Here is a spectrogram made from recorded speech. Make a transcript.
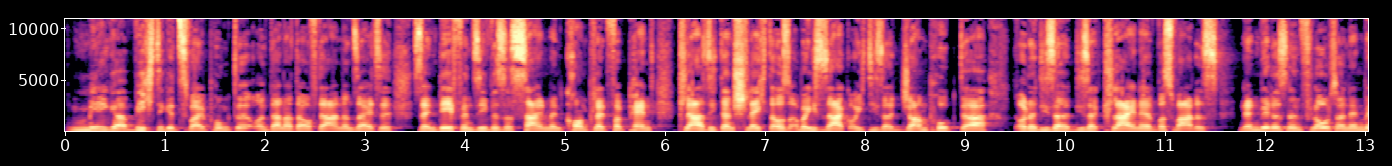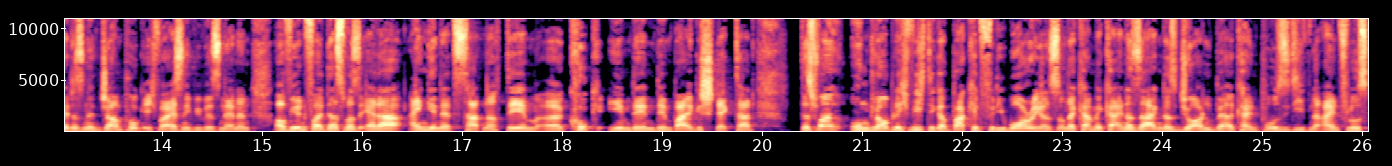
mega wichtige zwei Punkte und dann hat er auf der anderen Seite sein defensives Assignment komplett verpennt. Klar sieht dann schlecht aus, aber ich sag euch, dieser Jump Hook da oder dieser, dieser kleine, was war das? Nennen wir das einen Floater, nennen wir das einen Jump Hook, ich weiß nicht, wie wir es nennen. Auf jeden Fall das, was er da eingenetzt hat, nachdem äh, Cook ihm den, den Ball gesteckt hat. Das war ein unglaublich wichtiger Bucket für die Warriors und da kann mir keiner sagen, dass Jordan Bell keinen positiven Einfluss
